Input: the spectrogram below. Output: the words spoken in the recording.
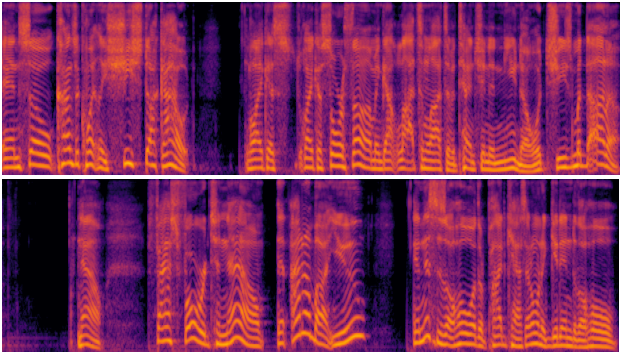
and so consequently she stuck out like a like a sore thumb and got lots and lots of attention and you know it she's Madonna. Now, fast forward to now, and I don't know about you, and this is a whole other podcast. I don't want to get into the whole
